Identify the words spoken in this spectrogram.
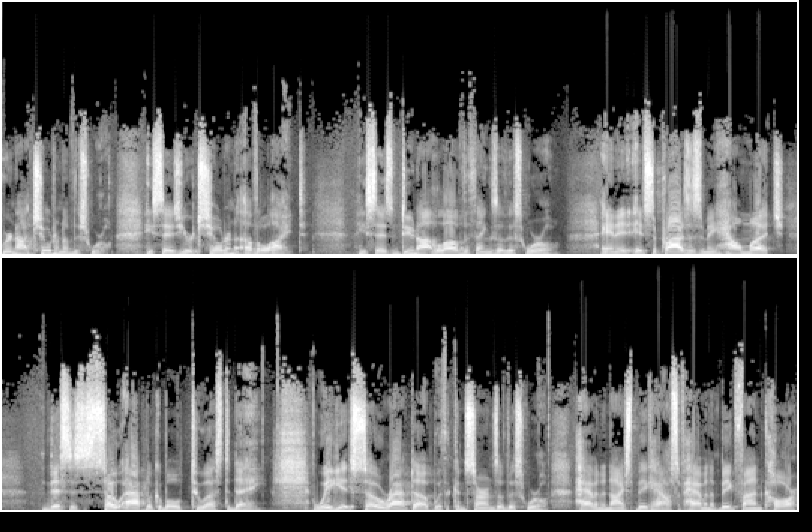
We're not children of this world. He says, You're children of the light. He says, Do not love the things of this world. And it, it surprises me how much this is so applicable to us today. We get so wrapped up with the concerns of this world, having a nice big house, of having a big fine car,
